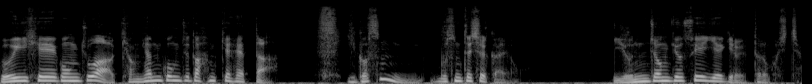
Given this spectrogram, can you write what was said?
의혜공주와 경현공주도 함께 했다. 이것은 무슨 뜻일까요? 윤정 교수의 얘기를 들어보시죠.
